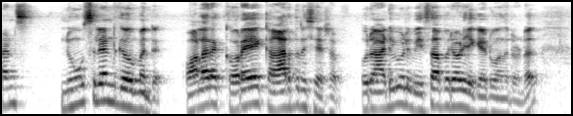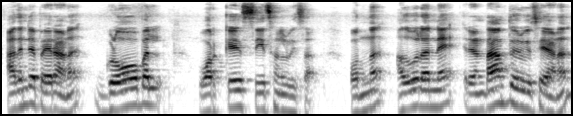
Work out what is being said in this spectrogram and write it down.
ഫ്രണ്ട്സ് ന്യൂസിലൻഡ് ഗവൺമെന്റ് വളരെ കുറേ കാലത്തിന് ശേഷം ഒരു അടിപൊളി വിസ പരിപാടിയൊക്കെ ആയിട്ട് വന്നിട്ടുണ്ട്. അതിന്റെ പേരാണ് ഗ്ലോബൽ വർക്കേഴ്സ് സീസണൽ വിസ ഒന്ന് അതുപോലെ തന്നെ രണ്ടാമത്തെ ഒരു വിസയാണ്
